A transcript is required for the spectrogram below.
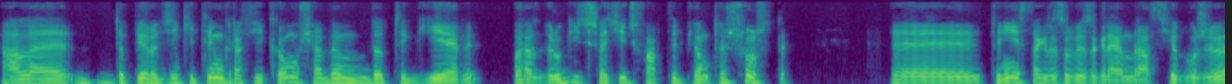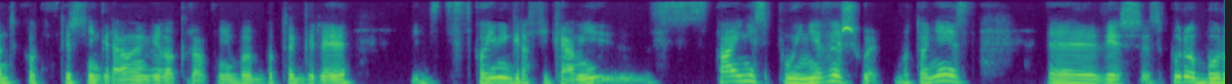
ale dopiero dzięki tym grafikom usiadłem do tych gier po raz drugi, trzeci, czwarty, piąty, szósty. Yy, to nie jest tak, że sobie zagrałem raz i odłożyłem, tylko faktycznie grałem wielokrotnie, bo, bo te gry z twoimi grafikami fajnie, spójnie wyszły, bo to nie jest, wiesz, Spurobur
